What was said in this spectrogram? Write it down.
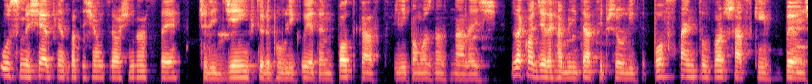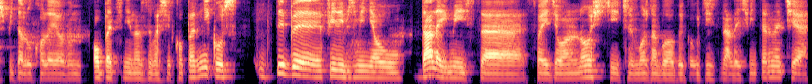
8 sierpnia 2018, czyli dzień, który publikuję ten podcast, Filipa można znaleźć w Zakładzie Rehabilitacji przy ulicy Powstańców Warszawskich w byłym szpitalu kolejowym. Obecnie nazywa się Kopernikus. Gdyby Filip zmieniał dalej miejsce swojej działalności, czy można byłoby go gdzieś znaleźć w internecie,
